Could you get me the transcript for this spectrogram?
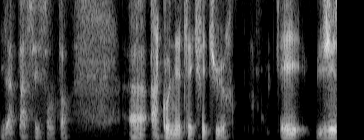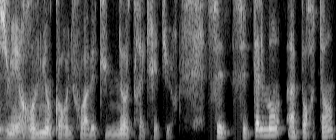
Il a passé son temps à, à connaître l'écriture. Et Jésus est revenu encore une fois avec une autre écriture. C'est tellement important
